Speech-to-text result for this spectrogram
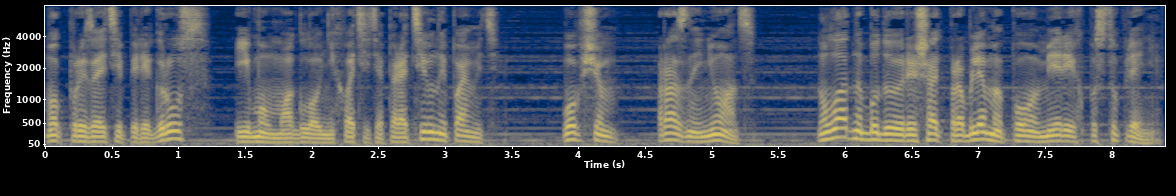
мог произойти перегруз, ему могло не хватить оперативной памяти. В общем, разные нюансы. «Ну ладно, буду решать проблемы по мере их поступления»,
